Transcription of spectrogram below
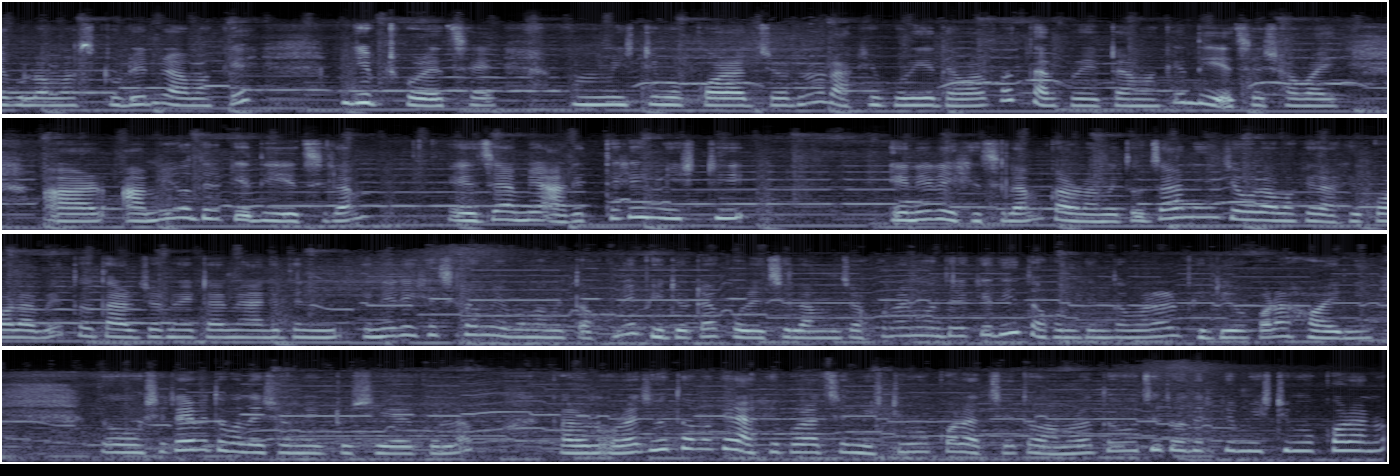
এগুলো আমার স্টুডেন্টরা আমাকে গিফট করেছে। উম, মিষ্টি মুখ করার জন্য রাখি পরিয়ে দেওয়ার পর তারপরে এটা আমাকে দিয়েছে সবাই। আর আমি ওদেরকে দিয়েছিলাম এই যে আমি আগের থেকেই মিষ্টি এনে রেখেছিলাম কারণ আমি তো জানি যে ওরা আমাকে রাখি পরাবে তো তার জন্য এটা আমি আগের দিন এনে রেখেছিলাম এবং আমি তখনই ভিডিওটা করেছিলাম। যখন আমি ওদেরকে দিই তখন কিন্তু আমার আর ভিডিও করা হয়নি। তো সেটাই আমি তোমাদের সঙ্গে একটু শেয়ার করলাম। কারণ ওরা যেহেতু আমাকে রাখি পরাচ্ছে মিষ্টিমুখ করাচ্ছে তো আমারও তো উচিত ওদেরকে মিষ্টিমুখ করানো।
